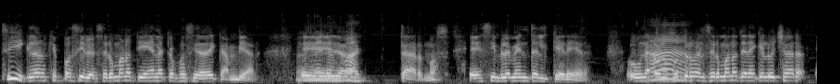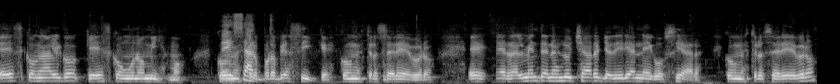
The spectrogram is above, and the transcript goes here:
Sí, claro que es posible. El ser humano tiene la capacidad de cambiar, Ah, eh, de adaptarnos. Es simplemente el querer. Una- Ah. Nosotros, el ser humano, tiene que luchar es con algo que es con uno mismo, con Exacto. nuestra propia psique, con nuestro cerebro. Eh, realmente no es luchar, yo diría negociar con nuestro cerebro,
